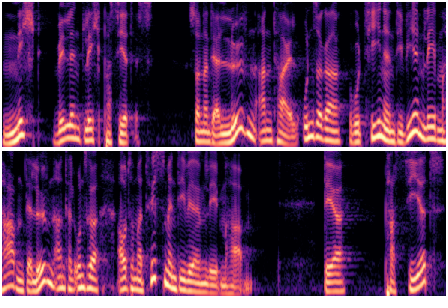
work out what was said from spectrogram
nicht willentlich passiert ist, sondern der Löwenanteil unserer Routinen, die wir im Leben haben, der Löwenanteil unserer Automatismen, die wir im Leben haben, der passiert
